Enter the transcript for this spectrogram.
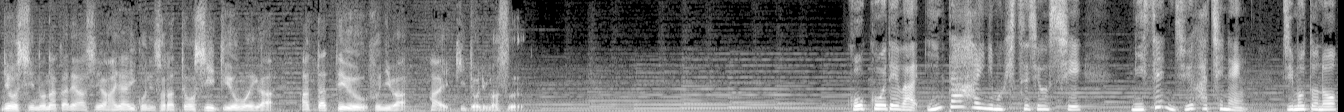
両親の中で足が速い子に育ってほしいという思いがあったっていうふうにははい聞いております。高校ではインターハイにも出場し2018年地元の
